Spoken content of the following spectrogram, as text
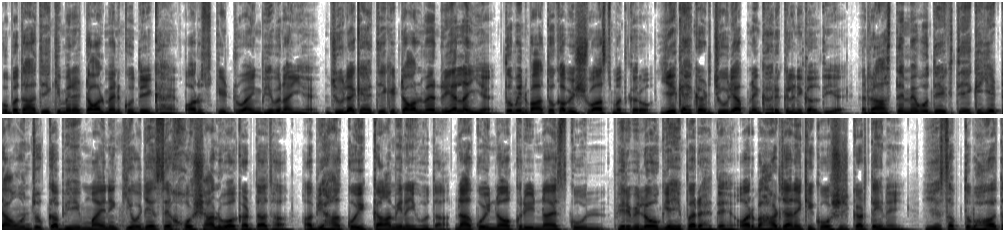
वो बताती है कि मैंने टॉलमैन को देखा है और उसकी ड्राइंग भी बनाई है। जूलिया कहती है कि टॉलमैन रियल नहीं है, तुम इन बातों का विश्वास मत करो। ये कहकर जूलिया अपने घर के लिए निकलती है। रास्ते में वो देखती है की ये टाउन जो कभी माइनिंग की वजह से खुशहाल हुआ करता था, अब यहाँ कोई काम ही नहीं होता, ना कोई नौकरी, ना स्कूल फिर भी लोग यहीं पर रहते हैं और बाहर जाने की कोशिश करते ही नहीं। ये सब तो बहुत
